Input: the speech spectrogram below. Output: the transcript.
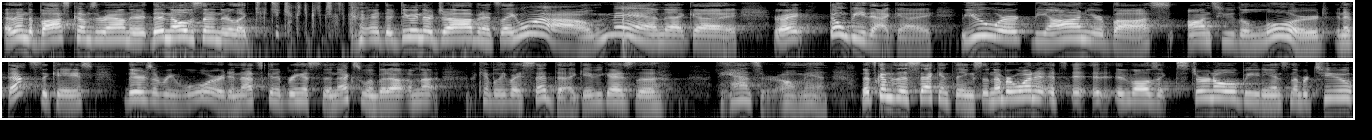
And then the boss comes around, then all of a sudden they're like, right? They're doing their job and it's like, wow, man, that guy, right? Don't be that guy. You work beyond your boss onto the Lord. And if that's the case, there's a reward. And that's going to bring us to the next one. But I'm not, I can't believe I said that. I gave you guys the, the answer. Oh man. Let's come to the second thing. So, number one, it, it, it, involves external obedience. Number two,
